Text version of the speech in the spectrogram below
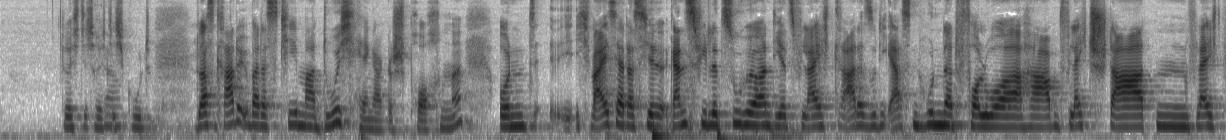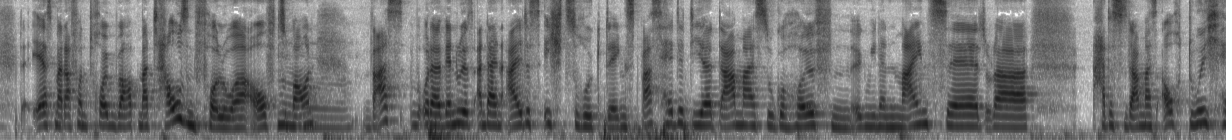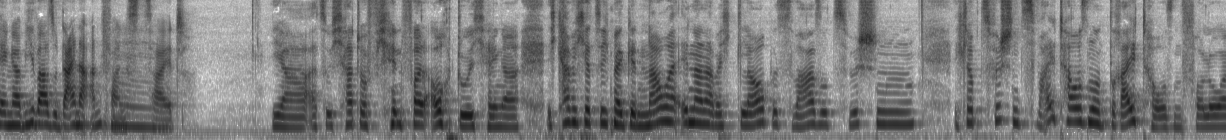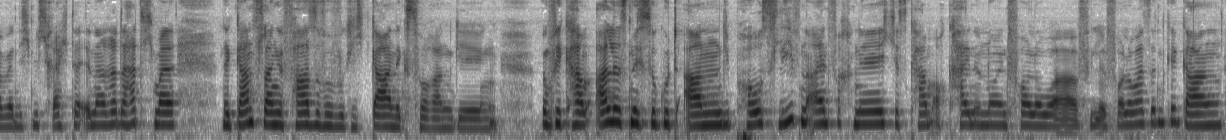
Richtig, richtig ja. gut. Du hast gerade über das Thema Durchhänger gesprochen. Ne? Und ich weiß ja, dass hier ganz viele zuhören, die jetzt vielleicht gerade so die ersten 100 Follower haben, vielleicht starten, vielleicht erstmal davon träumen, überhaupt mal 1000 Follower aufzubauen. Hm. Was, oder wenn du jetzt an dein altes Ich zurückdenkst, was hätte dir damals so geholfen? Irgendwie ein Mindset oder hattest du damals auch Durchhänger? Wie war so deine Anfangszeit? Hm. Ja, also ich hatte auf jeden Fall auch Durchhänger. Ich kann mich jetzt nicht mehr genau erinnern, aber ich glaube, es war so zwischen, ich glaube zwischen 2000 und 3000 Follower, wenn ich mich recht erinnere. Da hatte ich mal eine ganz lange Phase, wo wirklich gar nichts voranging. Irgendwie kam alles nicht so gut an, die Posts liefen einfach nicht, es kamen auch keine neuen Follower, viele Follower sind gegangen.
